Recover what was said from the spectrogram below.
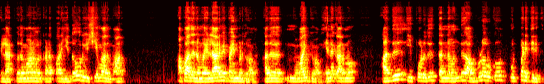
இல்லை அற்புதமான ஒரு கடப்பாறை ஏதோ ஒரு விஷயமா அது மாறும். அப்போ அதை நம்ம எல்லாருமே பயன்படுத்துவாங்க. அதை வாங்கிக்குவாங்க. என்ன காரணம்? அது இப்பொழுது தன்னை வந்து அவ்வளவுக்கும் உட்படுத்தியிருக்கு.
